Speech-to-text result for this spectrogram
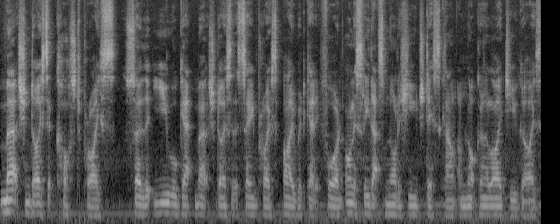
merchandise at cost price so that you will get merchandise at the same price I would get it for. And honestly that's not a huge discount I'm not going to lie to you guys.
